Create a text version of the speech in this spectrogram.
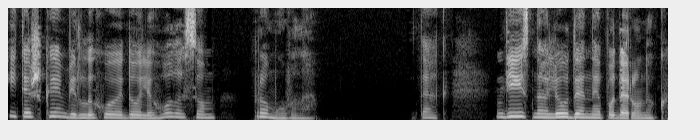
і тяжким від лихої долі голосом промовила. Так, дійсно, люди не подарунок.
